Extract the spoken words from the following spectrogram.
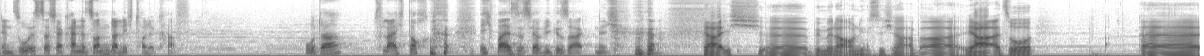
Denn so ist das ja keine sonderlich tolle Kaff. Oder vielleicht doch? ich weiß es ja, wie gesagt, nicht. Ja, ich äh, bin mir da auch nicht sicher, aber ja, also äh,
